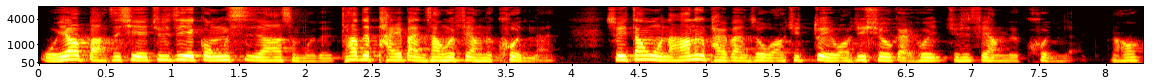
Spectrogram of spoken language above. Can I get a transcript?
我要把这些就是这些公式啊什么的，它的排版上会非常的困难，所以当我拿到那个排版的时候，我要去对，我要去修改，会就是非常的困难。然后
